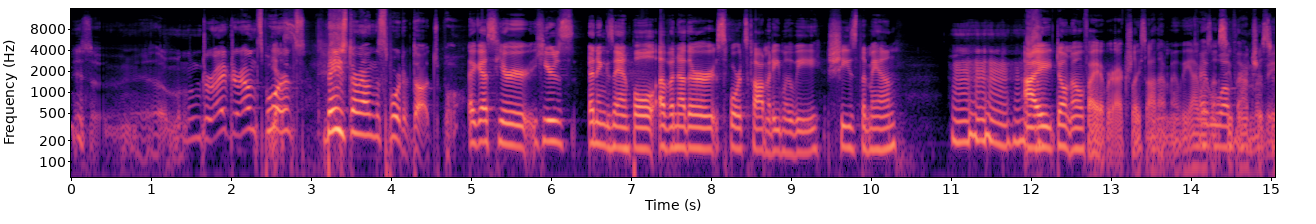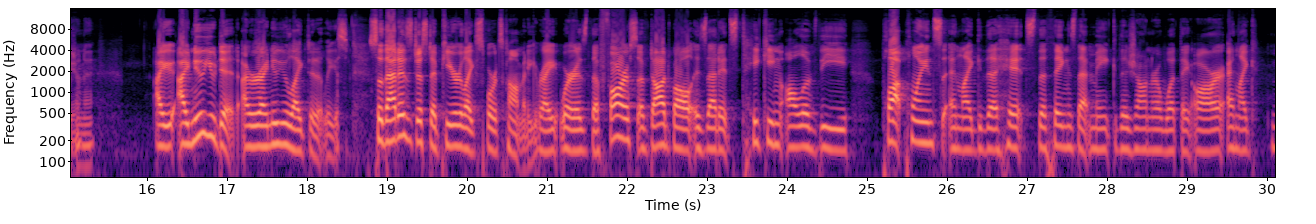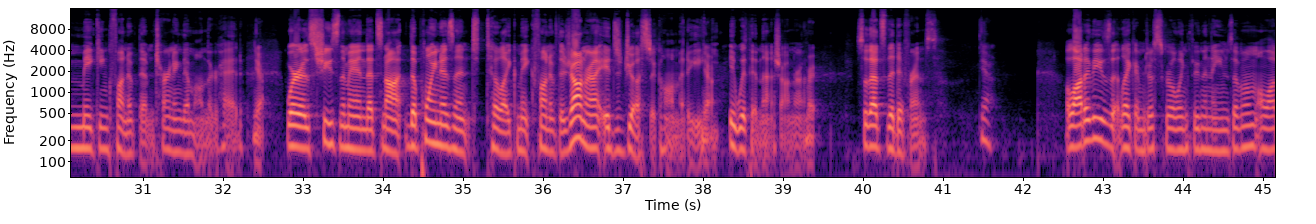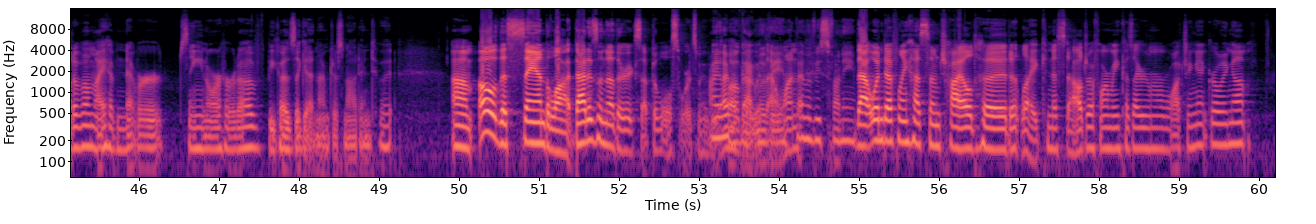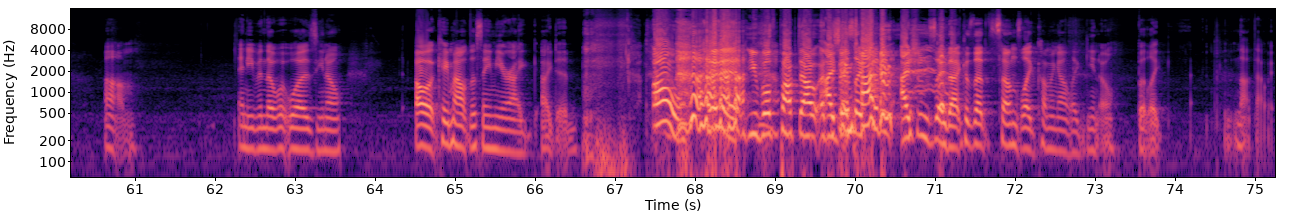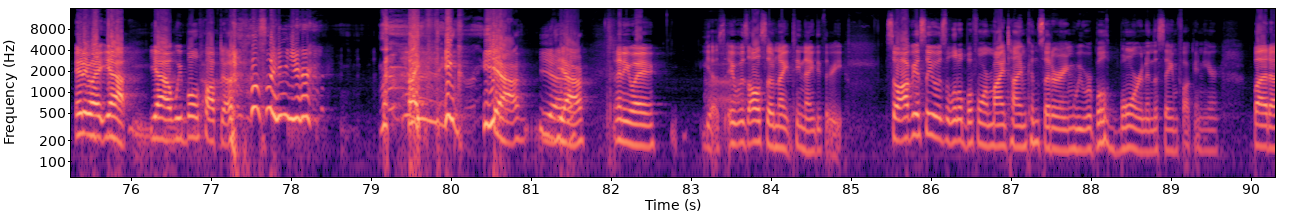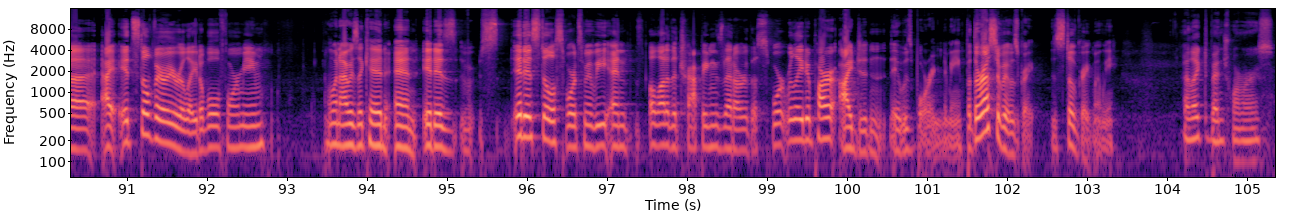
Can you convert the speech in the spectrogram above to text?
it's uh, derived around sports, based around the sport of dodgeball. I guess here here's an example of another sports comedy movie. She's the man. I don't know if I ever actually saw that movie. I wasn't love super interested movie. in it. I, I knew you did, I, or I knew you liked it at least. So that is just a pure like sports comedy, right? Whereas the farce of Dodgeball is that it's taking all of the plot points and like the hits, the things that make the genre what they are, and like making fun of them, turning them on their head. Yeah. Whereas she's the man that's not. The point isn't to like make fun of the genre. It's just a comedy Yeah. i- within that genre. Right. So that's the difference. Yeah. A lot of these, like I'm just scrolling through the names of them. A lot of them I have never seen or heard of because again, I'm just not into it. Um, oh, The Sandlot. That is another acceptable sports movie. I am love okay that with movie. that one. That movie's funny. That one definitely has some childhood like nostalgia for me because I remember watching it growing up. Um, and even though it was, you know, oh, it came out the same year I I did. oh, did it? You both popped out at the I same guess I time. shouldn't I shouldn't say that because that sounds like coming out like you know, but like not that way. Anyway, yeah, yeah, we both popped out the same year. I think. Yeah. Yeah. Yeah. Anyway, yes, it was also 1993. So obviously it was a little before my time considering we were both born in the same fucking year. But uh I, it's still very relatable for me when I was a kid and it is it is still a sports movie and a lot of the trappings that are the sport related part I didn't it was boring to me. But the rest of it was great. It's still a great movie. I liked Benchwarmers.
